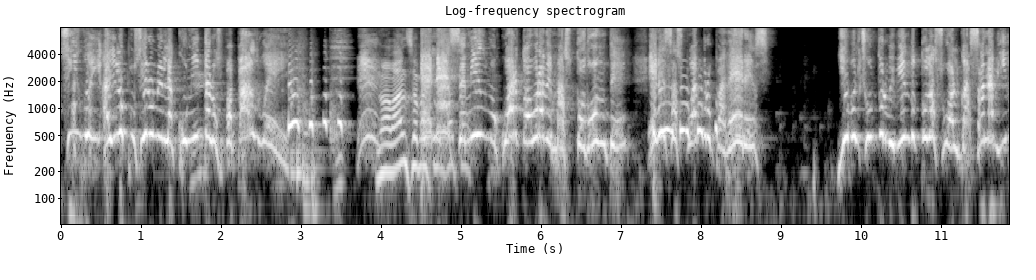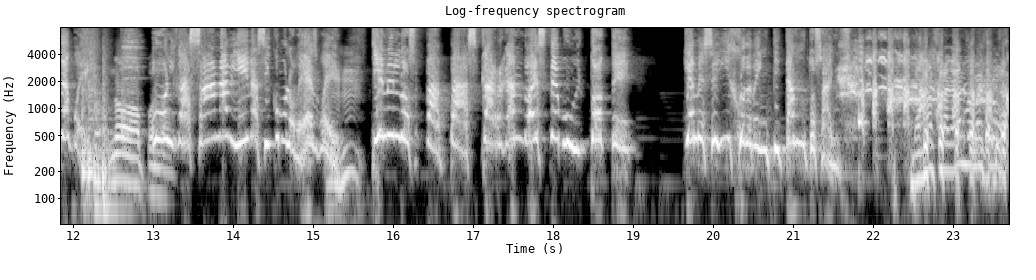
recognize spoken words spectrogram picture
Sí, güey, ahí lo pusieron en la cunita los papás, güey. ¿Eh? No avanza, En maestro. ese mismo cuarto ahora de mastodonte, en esas cuatro paderes, lleva el Chuntor viviendo toda su holgazana vida, güey. No, pues. Holgazana vida, así como lo ves, güey. Tienen los papás cargando a este bultote. Llámese hijo de veintitantos años. Nomás tragando, maestro.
